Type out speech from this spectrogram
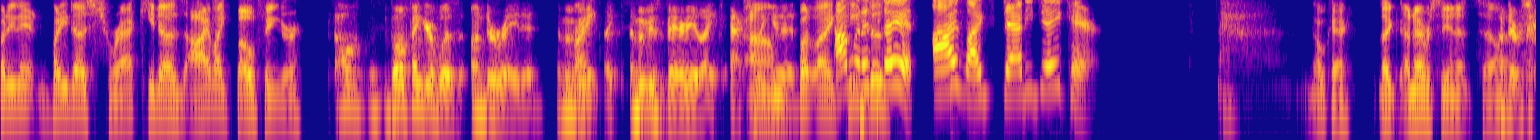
but he didn't. But he does Shrek. He does. I like Bowfinger. Oh, Bowfinger was underrated. The movie's Right? like the movie's very like actually Um, good. but like, I'm gonna does- say it. I liked Daddy Daycare. Okay, like I've never seen it, so I've never seen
